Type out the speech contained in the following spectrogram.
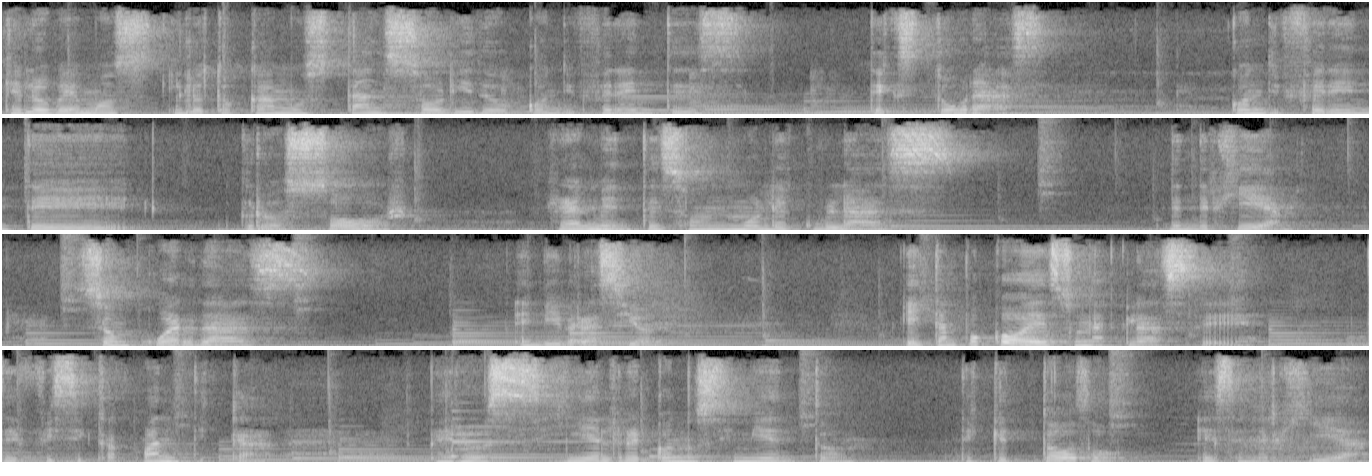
que lo vemos y lo tocamos tan sólido con diferentes texturas, con diferente grosor, realmente son moléculas de energía, son cuerdas en vibración. Y tampoco es una clase de física cuántica, pero sí el reconocimiento de que todo es energía,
